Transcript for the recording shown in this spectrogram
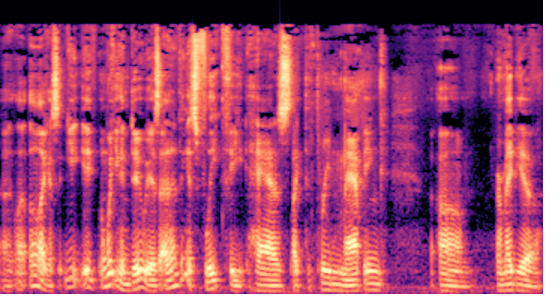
uh, like I said, you, it, what you can do is, I don't think it's Fleet Feet has like the 3D mapping, um, or maybe a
